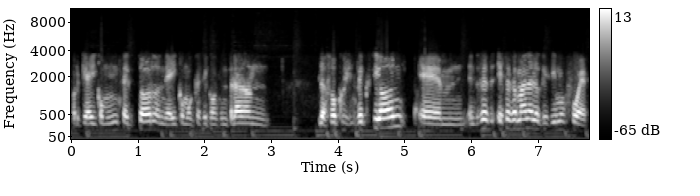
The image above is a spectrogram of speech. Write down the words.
porque hay como un sector donde hay como que se concentraron los focos de infección. Em, entonces, esta semana lo que hicimos fue,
